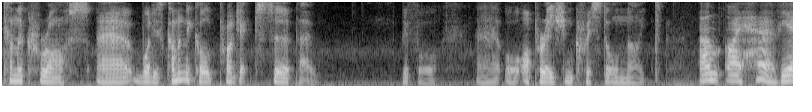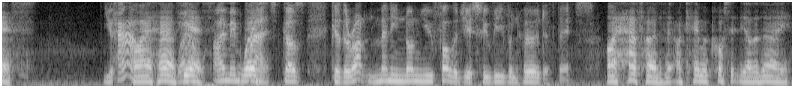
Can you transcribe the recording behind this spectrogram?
come across uh, what is commonly called Project Serpo before, uh, or Operation Crystal Night? Um, I have, yes. You have. I have, Wow, yes. I'm impressed because because there aren't many non-ufologists who've even heard of this. I have heard of it. I came across it the other day.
